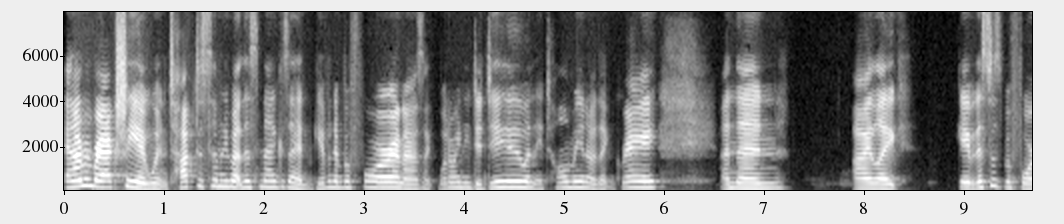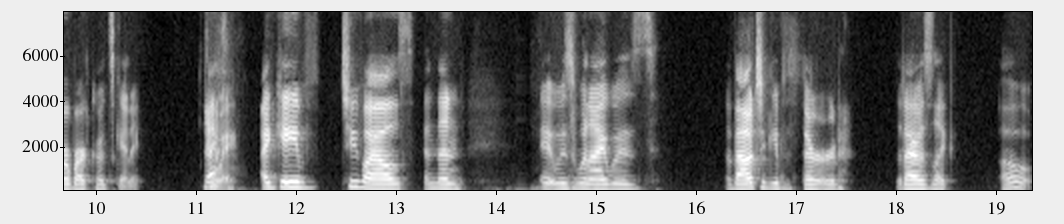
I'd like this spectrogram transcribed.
And I remember actually I went and talked to somebody about this med because I hadn't given it before. And I was like, what do I need to do? And they told me, and I was like, great. And then I like gave this was before barcode scanning. Anyway, I gave two vials, and then it was when I was about to give the third that I was like, oh,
